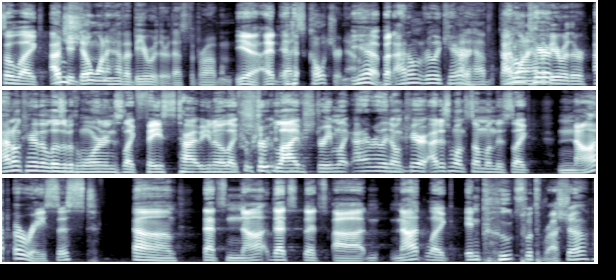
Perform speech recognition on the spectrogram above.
So like I'm you sh- don't want to have a beer with her. That's the problem. yeah I, That's culture now. yeah, but I don't really care. Gotta have- I don't wanna have a care. beer with her. I don't care that Elizabeth Warren's like FaceTime, you know, like str- live stream. Like I really don't care. I just want someone that's like not a racist. Um, that's not that's that's uh not like in coots with Russia,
